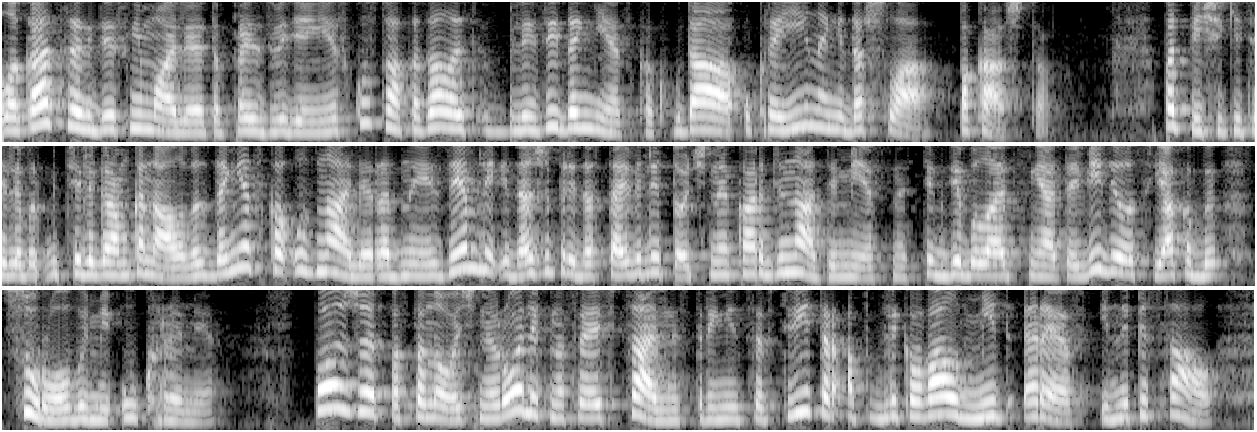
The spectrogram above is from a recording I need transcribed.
Локация, где снимали это произведение искусства, оказалась вблизи Донецка, куда Украина не дошла пока что. Подписчики теле- телеграм-каналов из Донецка узнали родные земли и даже предоставили точные координаты местности, где было отснято видео с якобы суровыми украми. Позже постановочный ролик на своей официальной странице в Твиттер опубликовал МИД РФ и написал «В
